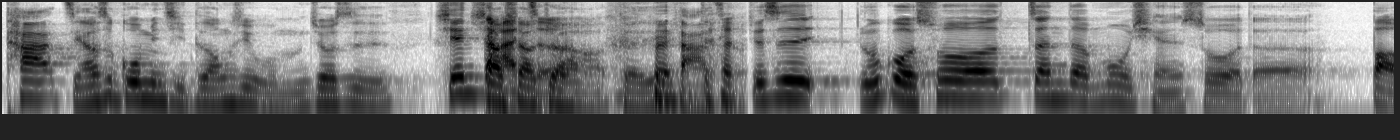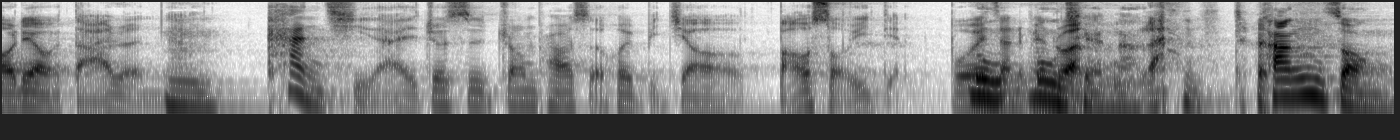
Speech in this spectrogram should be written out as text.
他只要是郭明奇的东西，我们就是先打折笑就好，对，就打折。就是如果说真的，目前所有的爆料达人、嗯，看起来就是 John Prosser 会比较保守一点，不目会在那边乱胡乱。康总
